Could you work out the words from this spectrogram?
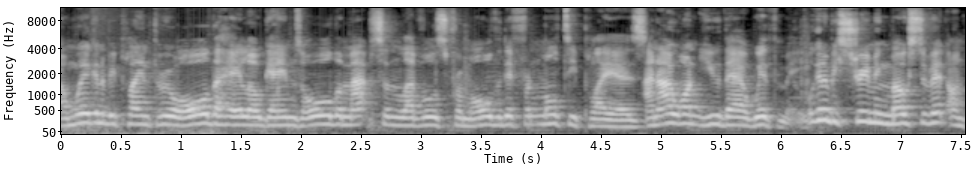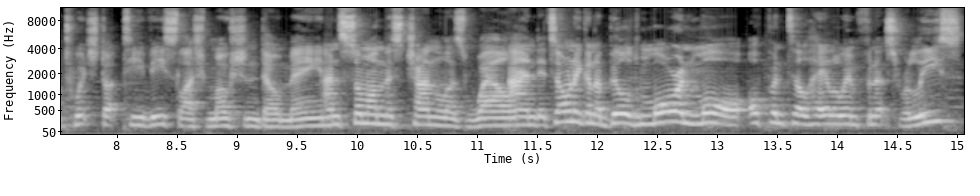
And we're gonna be playing through all the Halo games, all the maps and levels from all the different multiplayers, and I want you there with me. We're gonna be streaming most of it on twitch.tv slash motion domain, and some on this channel as well, and it's only gonna build more and more up until Halo Infinite's release,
